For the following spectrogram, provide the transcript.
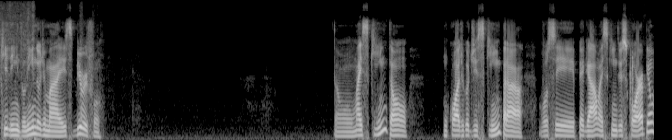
Que lindo, lindo demais, beautiful. Então, uma skin, então um código de skin para você pegar uma skin do Scorpion.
